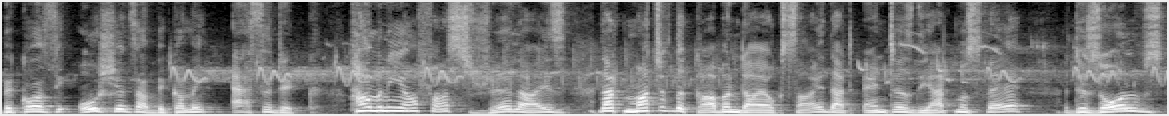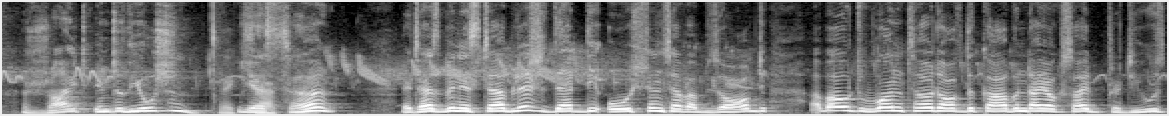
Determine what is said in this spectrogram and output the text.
because the oceans are becoming acidic. How many of us realize that much of the carbon dioxide that enters the atmosphere dissolves right into the ocean? Yes, sir. It has been established that the oceans have absorbed about one third of the carbon dioxide produced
